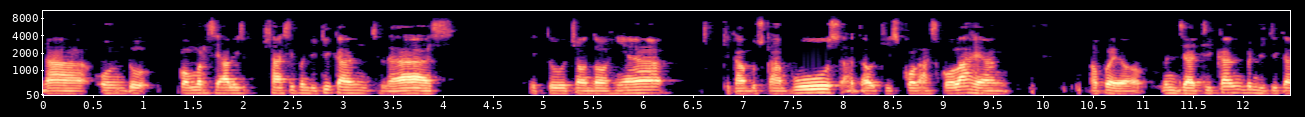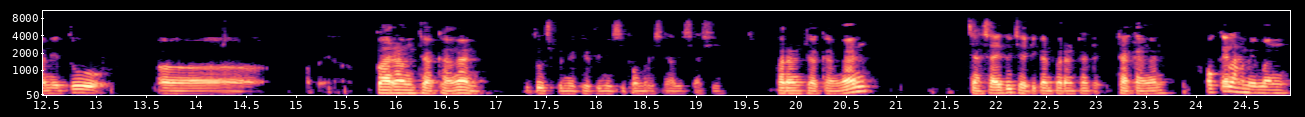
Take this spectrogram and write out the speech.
Nah untuk komersialisasi pendidikan jelas. Itu contohnya di kampus-kampus atau di sekolah-sekolah yang apa ya menjadikan pendidikan itu eh, apa ya, barang dagangan. Itu sebenarnya definisi komersialisasi. Barang dagangan jasa itu jadikan barang dagangan. Oke lah memang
